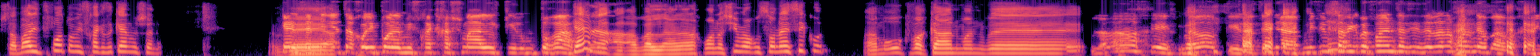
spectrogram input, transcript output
כשאתה בא לצפות במשחק זה כן משנה. כן, ו... זה אתה יכול ליפול על משחק חשמל כאילו מטורף. כן, אבל אנחנו אנשים, אנחנו שונאי סיכון. אמרו כבר קהנמן ו... לא, אחי, לא, כאילו, אתה יודע, מי שמשחק בפנטזי זה לא נכון לגביו, אחי.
